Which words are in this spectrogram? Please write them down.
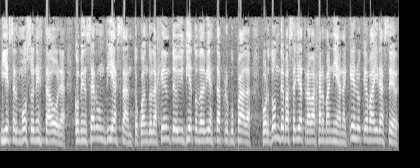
Y es hermoso en esta hora comenzar un día santo, cuando la gente hoy día todavía está preocupada por dónde va a salir a trabajar mañana, qué es lo que va a ir a hacer,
